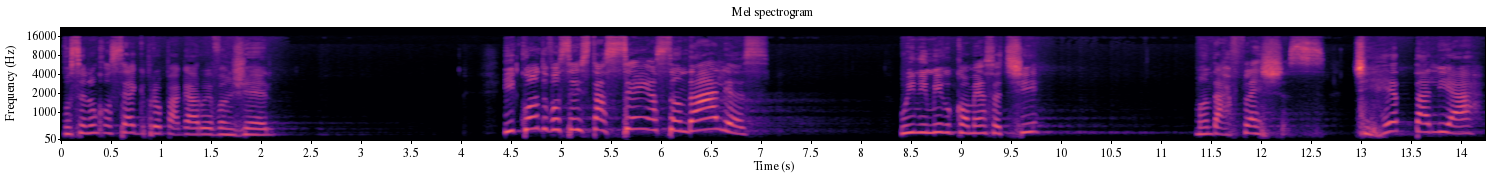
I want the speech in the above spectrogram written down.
Você não consegue propagar o evangelho. E quando você está sem as sandálias, o inimigo começa a te mandar flechas, te retaliar.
